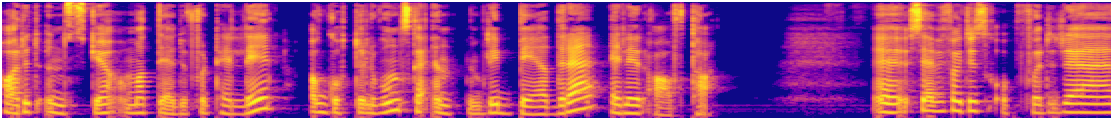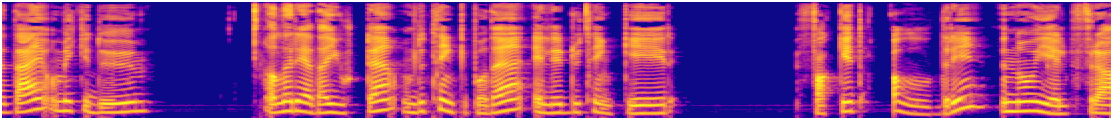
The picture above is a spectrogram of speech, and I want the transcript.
har et ønske om at det du forteller, av godt eller vondt, skal enten bli bedre eller avta. Eh, så jeg vil faktisk oppfordre deg, om ikke du allerede har gjort det, om du tenker på det, eller du tenker fuck it, aldri noe hjelp fra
